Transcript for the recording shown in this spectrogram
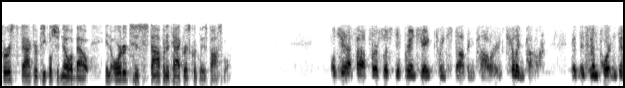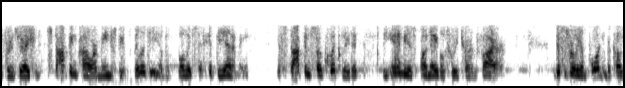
first factor people should know about in order to stop an attacker as quickly as possible? Well, Jeff, uh, first let's differentiate between stopping power and killing power. It's an important differentiation. Stopping power means the ability of the bullets that hit the enemy to stop them so quickly that the enemy is unable to return fire. This is really important because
